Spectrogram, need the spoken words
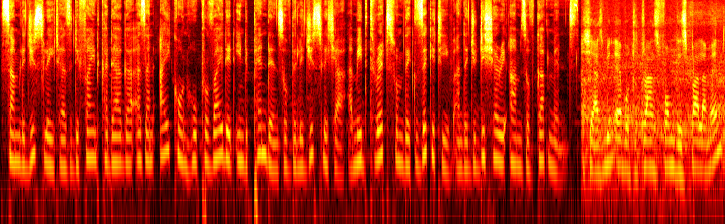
Some legislators defined Kadaga as an icon who provided independence of the legislature amid threats from the executive and the judiciary arms of government. She has been able to transform this parliament.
